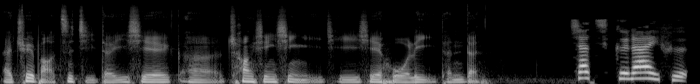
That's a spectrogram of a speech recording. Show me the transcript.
来确保自己的一些呃创新性以及一些活力等等。社畜ライフ。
